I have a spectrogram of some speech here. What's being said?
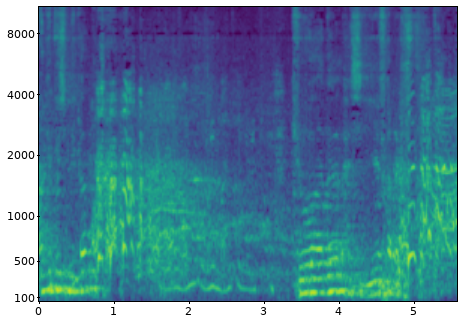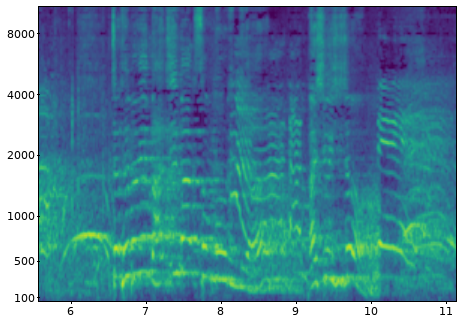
안 기쁘십니까? 교환을 하시길 바라겠습니다. 자, 대망의 마지막 선물입니다. 아쉬우시죠? 네.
